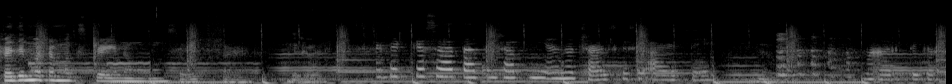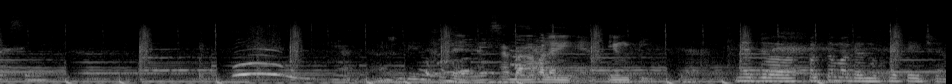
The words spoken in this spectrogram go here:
pwede mo siya mag-spray ng, ng soap para Diba? Perfect ka sa tattoo shop ni ano Charles kasi arte. yun. Maarte ka kasi. Na yun. Habangan ko lang yung yung T. Yeah. Medyo pag tumagal mag-fade siya.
